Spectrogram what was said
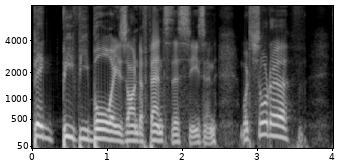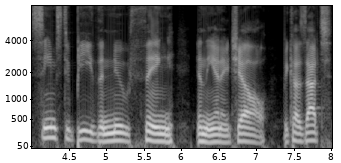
big, beefy boys on defense this season, which sort of seems to be the new thing in the NHL because that's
